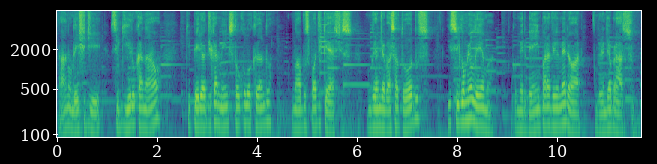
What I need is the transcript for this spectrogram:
Tá? Não deixe de seguir o canal que periodicamente estou colocando novos podcasts. Um grande abraço a todos e sigam meu lema: comer bem para viver melhor. Um grande abraço.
